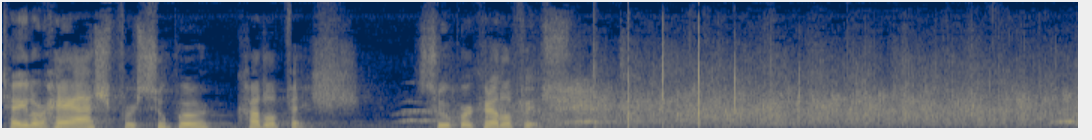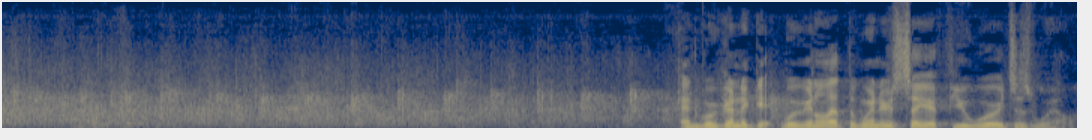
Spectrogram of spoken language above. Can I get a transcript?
Taylor Hash for Super Cuttlefish. Super Cuttlefish. And we're going to get we're going to let the winners say a few words as well.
